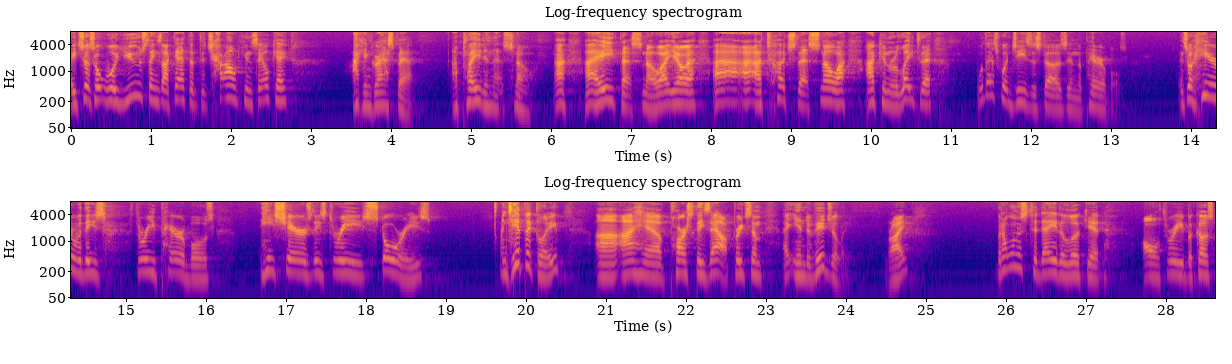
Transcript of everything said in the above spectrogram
H2O. So we'll use things like that that the child can say, okay, I can grasp that. I played in that snow. I, I ate that snow. I, you know, I, I, I touched that snow. I, I can relate to that. Well, that's what Jesus does in the parables. And so here with these three parables, he shares these three stories and typically, uh, I have parsed these out, preached them uh, individually, right? But I want us today to look at all three because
